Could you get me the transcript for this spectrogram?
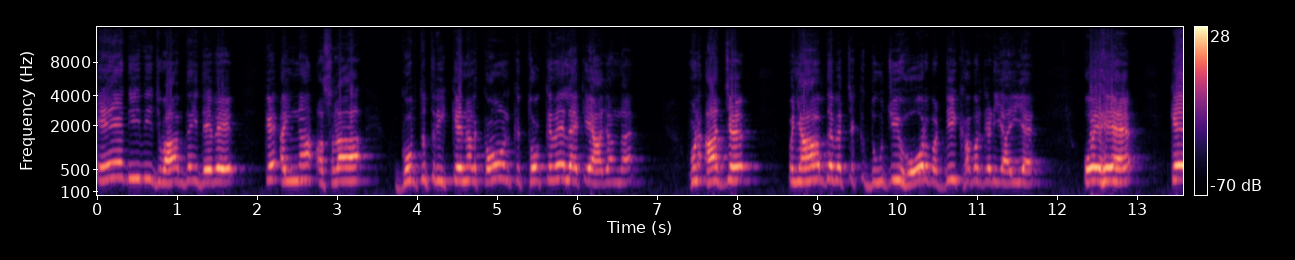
ਇਹ ਦੀ ਵੀ ਜਵਾਬਦੇਹੀ ਦੇਵੇ ਕਿ ਇੰਨਾ ਅਸਲਾ ਗੁਪਤ ਤਰੀਕੇ ਨਾਲ ਕੌਣ ਕਿੱਥੋਂ ਕਿਵੇਂ ਲੈ ਕੇ ਆ ਜਾਂਦਾ ਹੁਣ ਅੱਜ ਪੰਜਾਬ ਦੇ ਵਿੱਚ ਇੱਕ ਦੂਜੀ ਹੋਰ ਵੱਡੀ ਖਬਰ ਜਿਹੜੀ ਆਈ ਹੈ, ਉਹ ਇਹ ਹੈ ਕਿ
